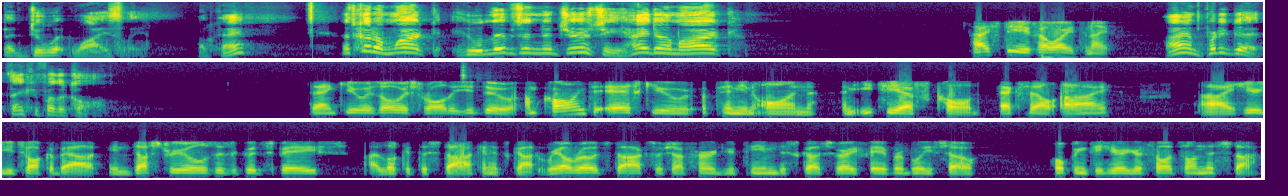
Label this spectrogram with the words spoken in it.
but do it wisely. Okay? Let's go to Mark, who lives in New Jersey. How you doing, Mark? Hi, Steve. How are you tonight? I am pretty good. Thank you for the call. Thank you, as always, for all that you do. I'm calling to ask you opinion on an ETF called XLI. I hear you talk about industrials as a good space. I look at the stock, and it's got railroad stocks, which I've heard your team discuss very favorably. So, hoping to hear your thoughts on this stock.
